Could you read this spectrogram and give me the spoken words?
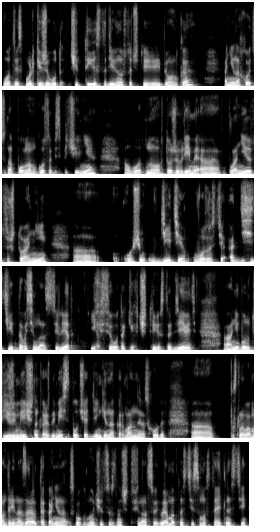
Вот, в республике живут 494 ребенка. Они находятся на полном гособеспечении. Вот, но в то же время а, планируется, что они, а, в общем, дети в возрасте от 10 до 18 лет, их всего таких 409, они будут ежемесячно, каждый месяц получать деньги на карманные расходы. А, по словам Андрея Назарова, так они смогут научиться значит, финансовой грамотности, самостоятельности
